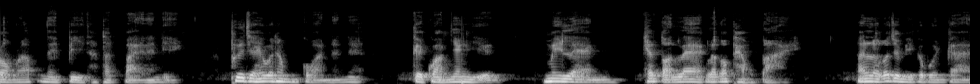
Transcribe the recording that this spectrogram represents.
รองรับในปีถัดไปนั่นเอง เพื่อจะให้วัฒนธรรมองค์กรนั้นเนี่ยเกิดความยั่งยืน ไม่แรงแค่ตอนแรกแล้วก็แผ่วปลาย นั้นเราก็จะมีกระบวนการ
